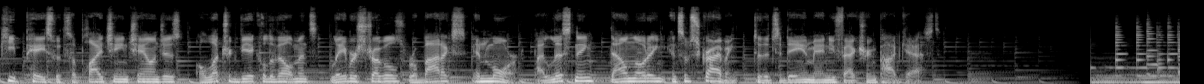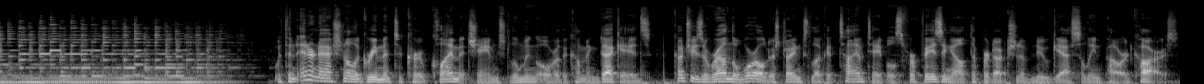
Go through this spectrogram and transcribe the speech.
Keep pace with supply chain challenges, electric vehicle developments, labor struggles, robotics, and more by listening, downloading, and subscribing to the Today in Manufacturing podcast. With an international agreement to curb climate change looming over the coming decades, countries around the world are starting to look at timetables for phasing out the production of new gasoline powered cars.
